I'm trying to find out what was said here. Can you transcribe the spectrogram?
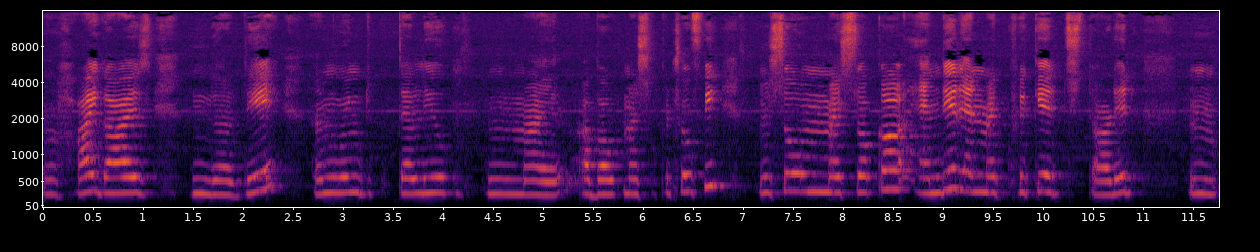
Uh, hi guys, today I'm going to tell you my about my soccer trophy. So my soccer ended and my cricket started. Mm,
